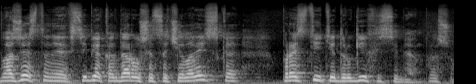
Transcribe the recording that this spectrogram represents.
божественное в себе, когда рушится человеческое, простите других и себя. Прошу.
